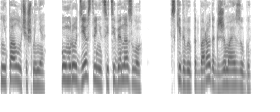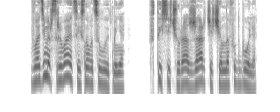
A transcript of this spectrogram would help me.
«Не получишь меня. Умру девственницей тебе назло». Скидываю подбородок, сжимая зубы. Владимир срывается и снова целует меня. В тысячу раз жарче, чем на футболе.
